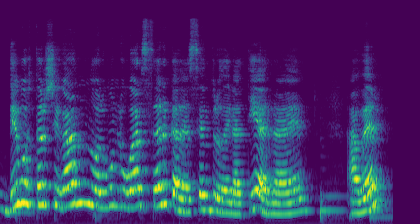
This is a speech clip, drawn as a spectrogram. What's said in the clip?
debo estar llegando a algún lugar cerca del centro de la Tierra, ¿eh? A ver.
